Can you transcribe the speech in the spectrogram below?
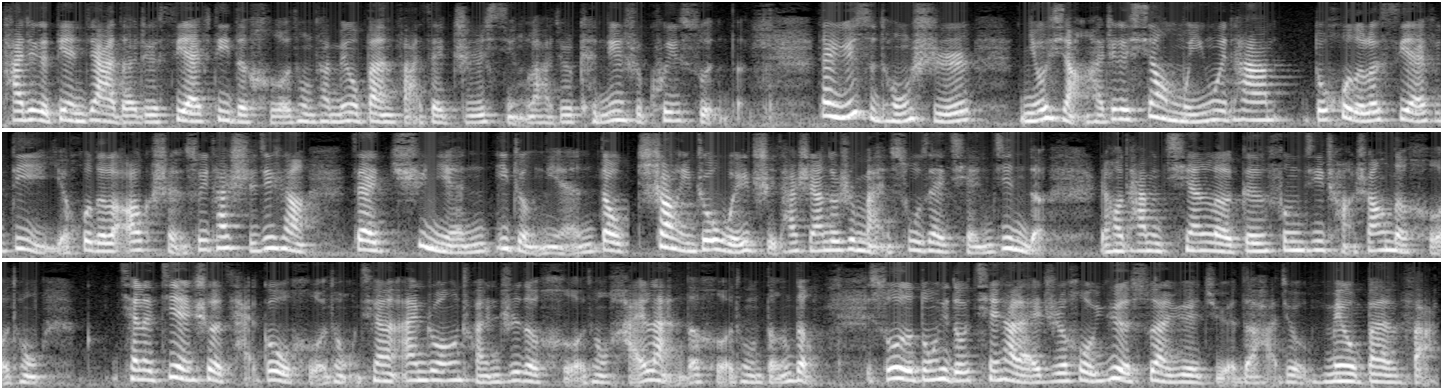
他这个电价的这个 CFD 的合同，他没有办法再执行了，就是肯定是亏损的。但与此同时，你又想哈，这个项目因为它都获得了 CFD，也获得了 auction，所以它实际上在去年一整年到上一周为止，它实际上都是满速在前进的。然后他们签了跟风机厂商的合同。签了建设采购合同，签了安装船只的合同、海缆的合同等等，所有的东西都签下来之后，越算越觉得哈就没有办法，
